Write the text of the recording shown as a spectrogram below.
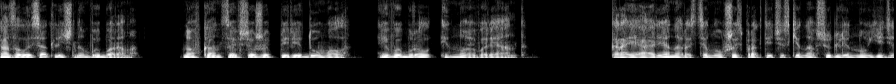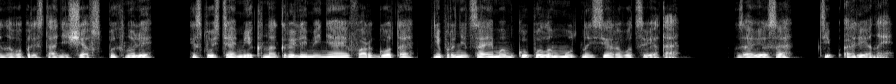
казалась отличным выбором, но в конце все же передумал и выбрал иной вариант. Края арены, растянувшись практически на всю длину единого пристанища, вспыхнули и спустя миг накрыли меня и Фаргота непроницаемым куполом мутно-серого цвета. Завеса — тип арены,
